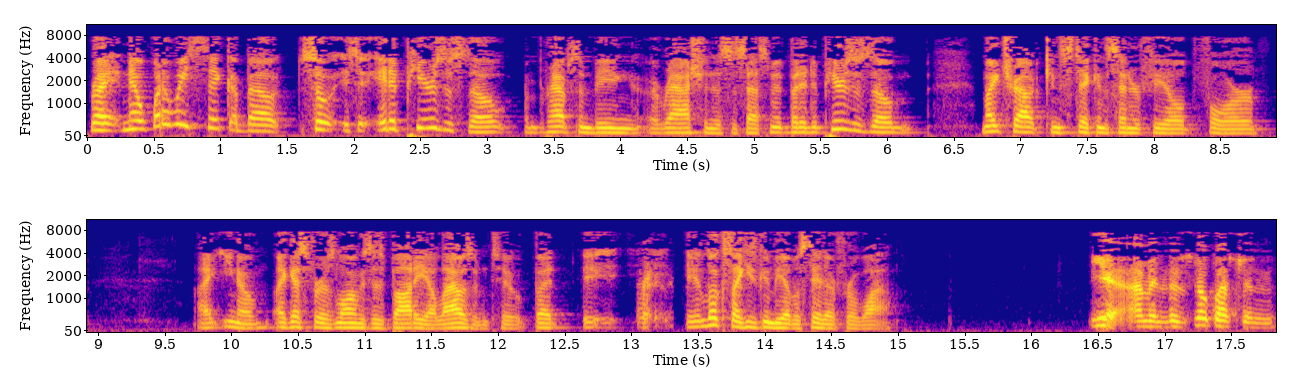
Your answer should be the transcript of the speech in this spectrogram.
Right. Now, what do we think about? So is it, it appears as though, and perhaps I'm being rash in this assessment, but it appears as though Mike Trout can stick in center field for, I, you know, I guess for as long as his body allows him to. But it, Right. it looks like he's going to be able to stay there for a while. Yeah, I mean, there's no question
